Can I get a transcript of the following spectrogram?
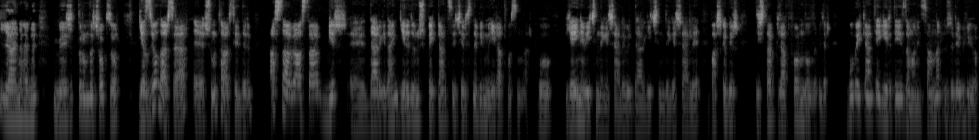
yani hani mevcut durumda çok zor. Yazıyorlarsa eğer e, şunu tavsiye ederim. Asla ve asla bir e, dergiden geri dönüş beklentisi içerisinde bir mail atmasınlar. Bu yayın evi içinde geçerli, bir dergi içinde geçerli, başka bir dijital platform da olabilir. Bu beklentiye girdiği zaman insanlar üzülebiliyor.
